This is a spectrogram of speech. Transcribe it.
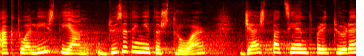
aktualisht janë dyzet e një të shtruar, gjashtë pacientë prej tyre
